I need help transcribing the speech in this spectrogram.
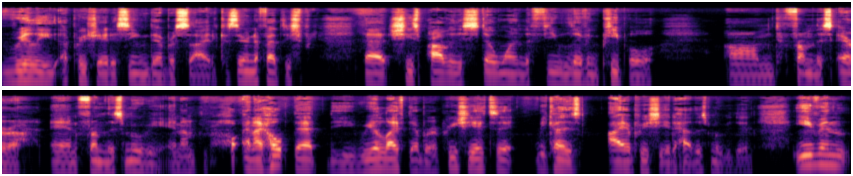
really appreciated seeing Deborah's side, considering the fact that, she, that she's probably still one of the few living people um, from this era and from this movie. And I'm and I hope that the real life Deborah appreciates it because I appreciated how this movie did. Even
